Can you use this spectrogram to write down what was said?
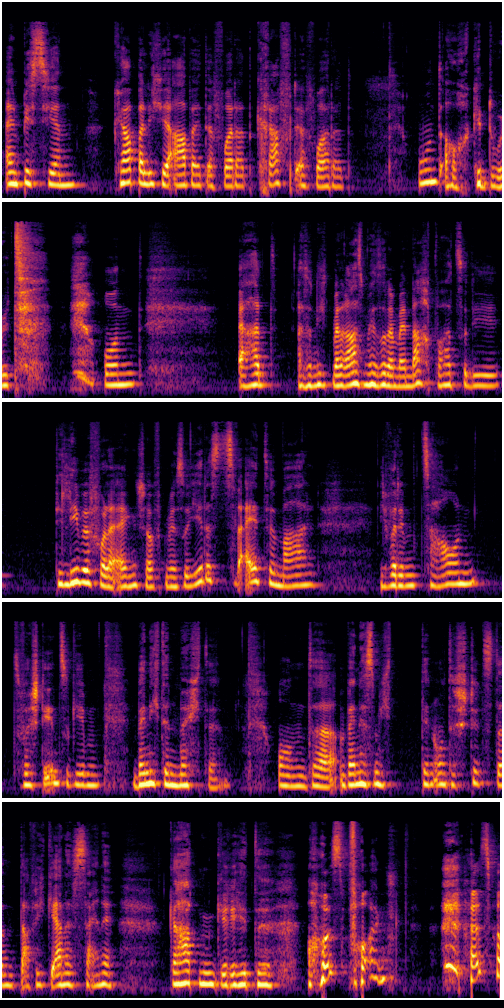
ein bisschen körperliche Arbeit erfordert, Kraft erfordert, und auch Geduld. Und er hat, also nicht mein Rasenmäher, sondern mein Nachbar hat so die, die liebevolle Eigenschaft, mir so jedes zweite Mal über dem Zaun zu verstehen zu geben, wenn ich denn möchte. Und äh, wenn es mich denn unterstützt, dann darf ich gerne seine Gartengeräte ausborgen. Also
